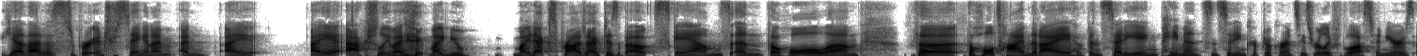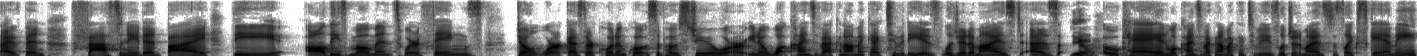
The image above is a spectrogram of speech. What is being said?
Yeah, that is super interesting, and I'm I'm I I actually my my new my next project is about scams and the whole um, the the whole time that I have been studying payments and studying cryptocurrencies really for the last 10 years I've been fascinated by the all these moments where things don't work as they're quote unquote supposed to or you know what kinds of economic activity is legitimized as yeah. okay and what kinds of economic activity is legitimized as like scammy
